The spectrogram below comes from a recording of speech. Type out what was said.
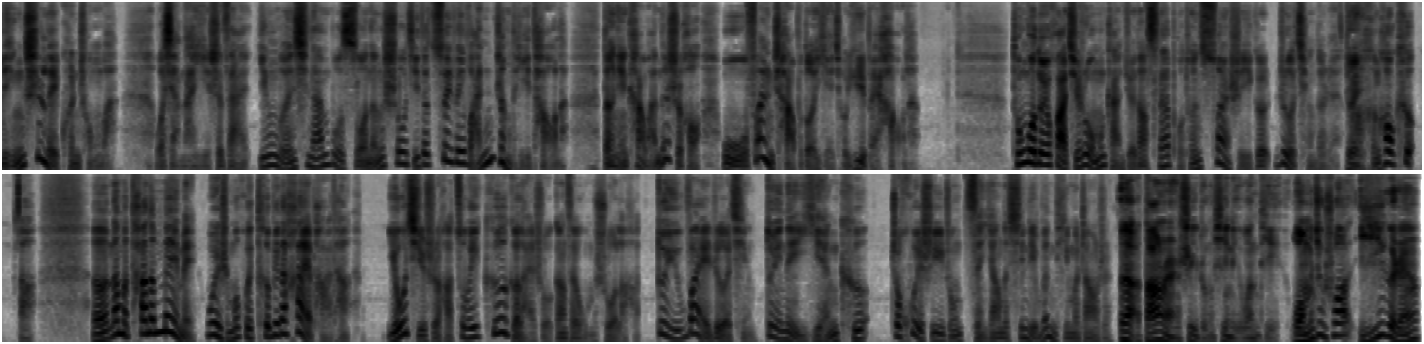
灵翅类昆虫吗？我想那已是在英伦西南部所能收集的最为完整的一套了。等您看完的时候，午饭差不多也就预备好了。”通过对话，其实我们感觉到斯泰普顿算是一个热情的人，对啊很好客啊。呃，那么他的妹妹为什么会特别的害怕他？尤其是哈，作为哥哥来说，刚才我们说了哈，对外热情，对内严苛，这会是一种怎样的心理问题吗？张老师？那当然是一种心理问题。我们就说一个人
